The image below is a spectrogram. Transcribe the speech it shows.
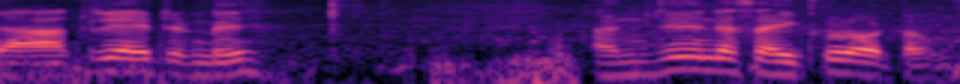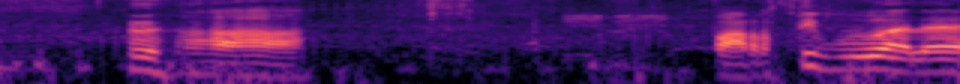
രാത്രി ആയിട്ടുണ്ട്. അഞ്ചുവിന്റെ സൈക്കിൾ ഓട്ടം. പറത്തി പോവാല്ലേ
